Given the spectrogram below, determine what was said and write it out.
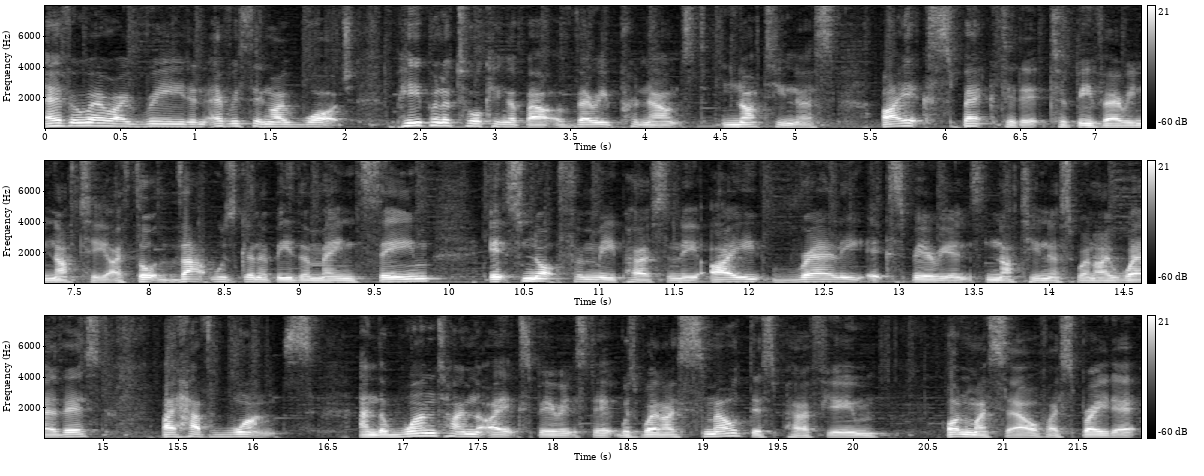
everywhere I read and everything I watch, people are talking about a very pronounced nuttiness. I expected it to be very nutty. I thought that was gonna be the main theme. It's not for me personally. I rarely experience nuttiness when I wear this. I have once, and the one time that I experienced it was when I smelled this perfume on myself, I sprayed it,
